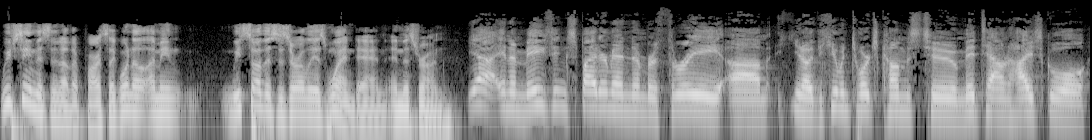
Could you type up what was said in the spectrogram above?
we've seen this in other parts. Like when I mean, we saw this as early as when Dan in this run. Yeah, in Amazing Spider-Man number three, um, you know, the Human Torch comes to Midtown High School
